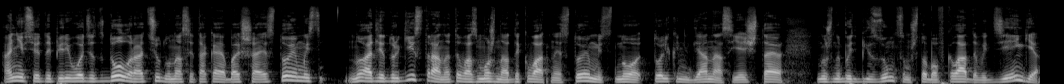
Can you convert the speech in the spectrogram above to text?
Они все это переводят в доллар, отсюда у нас и такая большая стоимость. Ну а для других стран это, возможно, адекватная стоимость, но только не для нас. Я считаю, нужно быть безумцем, чтобы вкладывать деньги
